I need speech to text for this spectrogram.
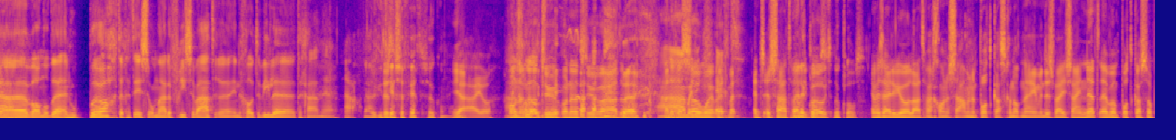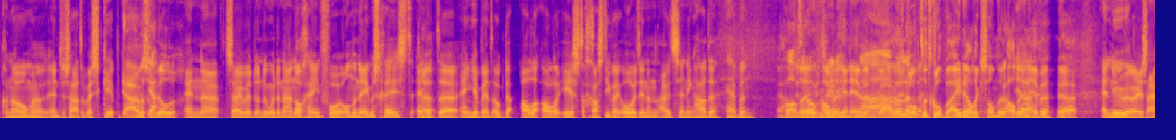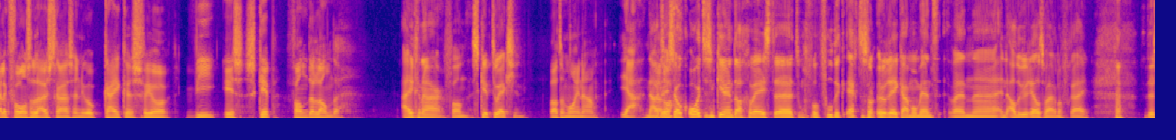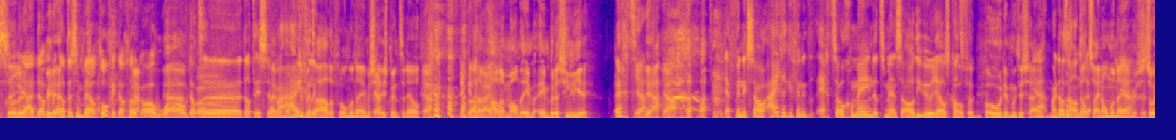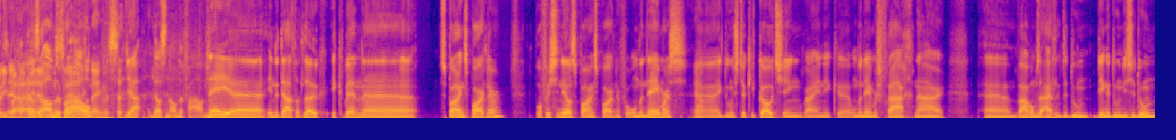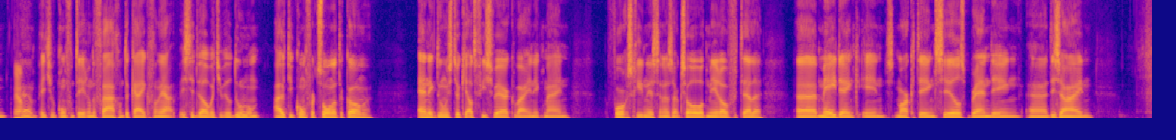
wandelde. En hoe prachtig het is om naar de Friese wateren in de grote wielen te gaan. Ja. nou, Nou, de dus- Utrechtse vecht is ook een mooi. Ja, joh. Gewoon een natuur, gewoon een natuurwater. maar dat was maar zo die- mooi. echt. Met- En, en zaten we Nee, op dat die klopt. boot. Dat klopt. En we zeiden, joh, laten we gewoon samen een podcast gaan opnemen. Dus wij zijn net, hebben we een podcast opgenomen. En toen zaten we bij Skip. Ja, dat was Ja. geweldig. En eh zeiden we, dan doen we daarna nog één voor ondernemersgeest. En, Ja. dat, eh, en jij bent ook de aller, allereerste gast die wij ooit in een uitzending hadden, hebben. Ja, Wat hadden- een overwinning. Hadden en hebben. Nou, ja, wel het klopt. Het klopt beide, Alexander. Hadden Ja. en hebben. Ja. En nu eh, is eigenlijk voor onze luisteraars en nu ook kijkers van, joh, wie is Skip van de Landen? Eigenaar van Skip to Action. Wat een mooie naam. Ja, nou, Ja, er is ook ooit eens een keer een dag geweest. eh, toen vo- voelde ik echt zo'n Eureka-moment. En, eh, en alle URL's waren nog vrij. Dus eh, ja, dat, Ja. dat is hem wel, toch? Ik dacht ook, oh, wow, Ja, dat, eh, dat is hem. Maar moeten eigenlijk... betalen voor ondernemersgeest.nl. Ja, Aan een, Bijbel. aan een man in, in Brazilië. Echt? Ja, Ja. ja. Dat vind ik zo... Eigenlijk vind ik dat echt zo gemeen dat mensen al die URL's kopen. verboden moeten zijn. Ja, maar dat is een Ook andere- dat zijn ondernemers. Ja, Sorry, maar dat is een ander verhaal. Ja, dat is een ander verhaal. Nee, eh, inderdaad, wat leuk. Ik ben eh sparringspartner. Professioneel sparringspartner voor ondernemers. Ja. Eh, ik doe een stukje coaching waarin ik eh, ondernemers vraag naar eh, waarom ze eigenlijk de doen, dingen doen die ze doen. Ja. Een beetje een confronterende vraag om te kijken van ja, is dit wel wat je wilt doen om uit die comfortzone te komen? En ik doe een stukje advieswerk waarin ik mijn voorgeschiedenis, en daar zal ik zo wat meer over vertellen, meedenk in marketing, sales, branding, design.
